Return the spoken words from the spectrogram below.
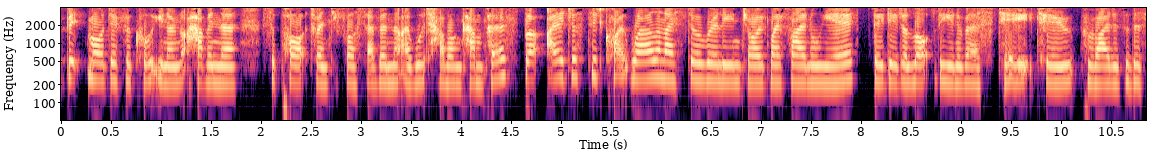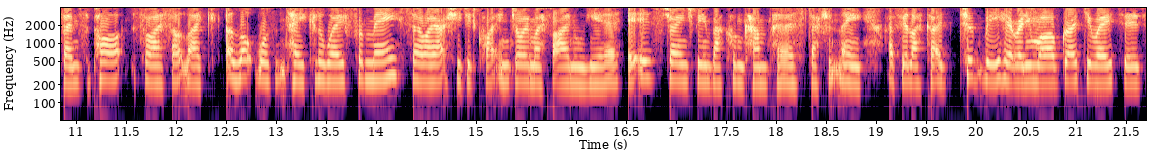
bit more difficult, you know, not having the support 24/7 that I would have on campus, but I adjusted quite well and I still really enjoyed my final year. They did a lot, the university, to provide us with the same support, so I felt like a lot wasn't taken away from me, so I actually did quite enjoy my final year. It is strange being back on campus, definitely. I feel like I shouldn't be here anymore, I've graduated,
